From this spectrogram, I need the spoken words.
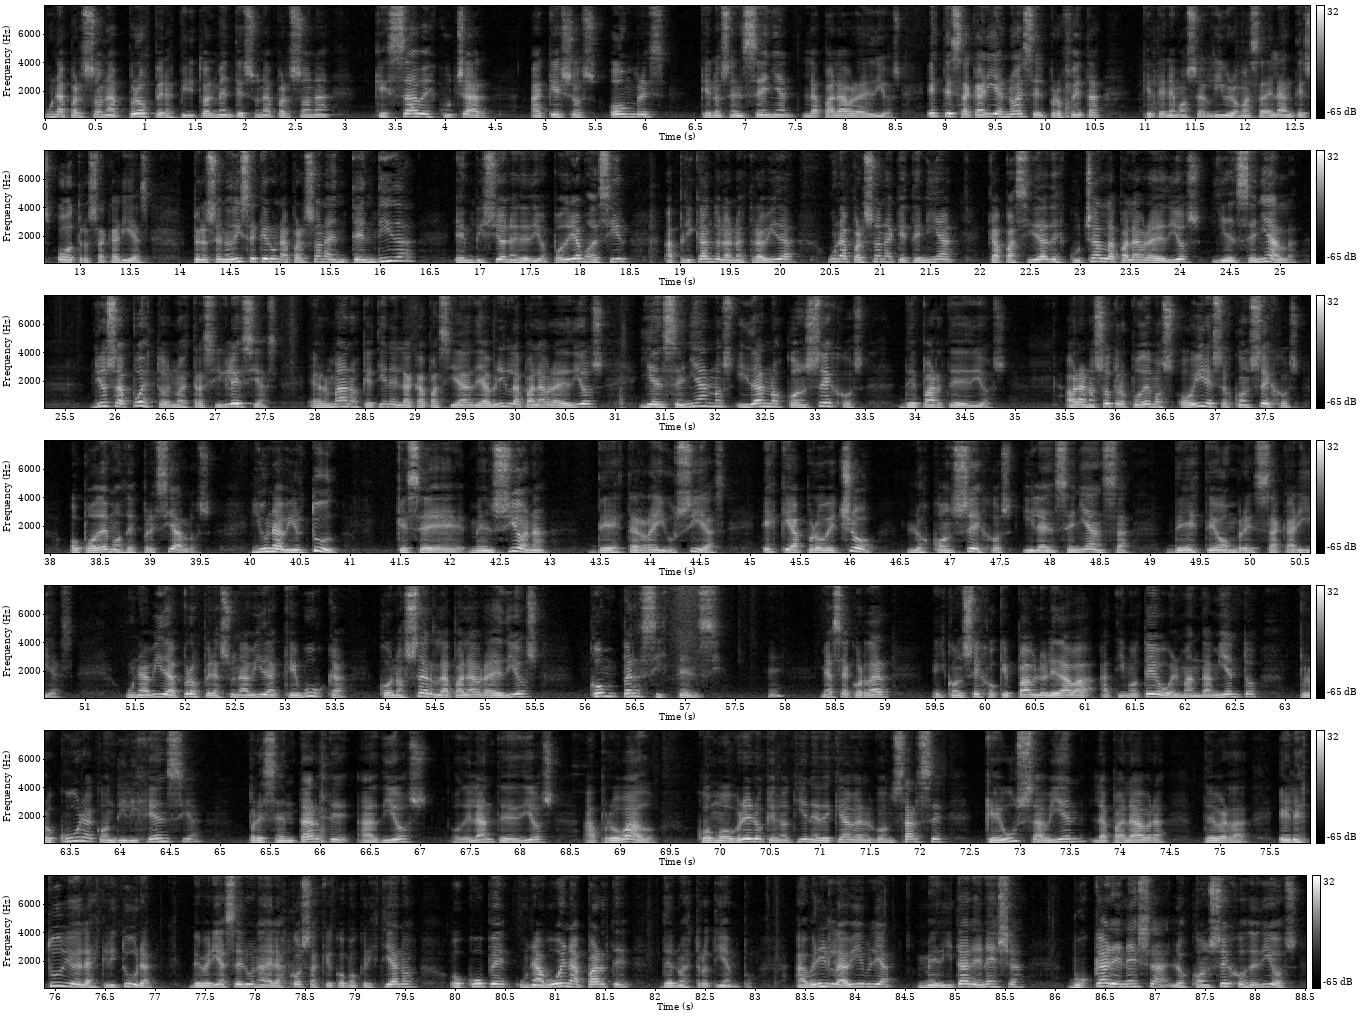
Una persona próspera espiritualmente es una persona que sabe escuchar a aquellos hombres que nos enseñan la palabra de Dios. Este Zacarías no es el profeta que tenemos el libro más adelante, es otro Zacarías, pero se nos dice que era una persona entendida en visiones de Dios. Podríamos decir, aplicándola a nuestra vida, una persona que tenía capacidad de escuchar la palabra de Dios y enseñarla. Dios ha puesto en nuestras iglesias hermanos que tienen la capacidad de abrir la palabra de Dios y enseñarnos y darnos consejos de parte de Dios. Ahora nosotros podemos oír esos consejos o podemos despreciarlos. Y una virtud que se menciona de este rey Usías es que aprovechó los consejos y la enseñanza de este hombre Zacarías. Una vida próspera es una vida que busca conocer la palabra de Dios con persistencia. ¿eh? Me hace acordar el consejo que Pablo le daba a Timoteo o el mandamiento, procura con diligencia presentarte a Dios o delante de Dios aprobado, como obrero que no tiene de qué avergonzarse, que usa bien la palabra de verdad. El estudio de la escritura debería ser una de las cosas que como cristianos ocupe una buena parte de nuestro tiempo. Abrir la Biblia, meditar en ella, buscar en ella los consejos de Dios.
